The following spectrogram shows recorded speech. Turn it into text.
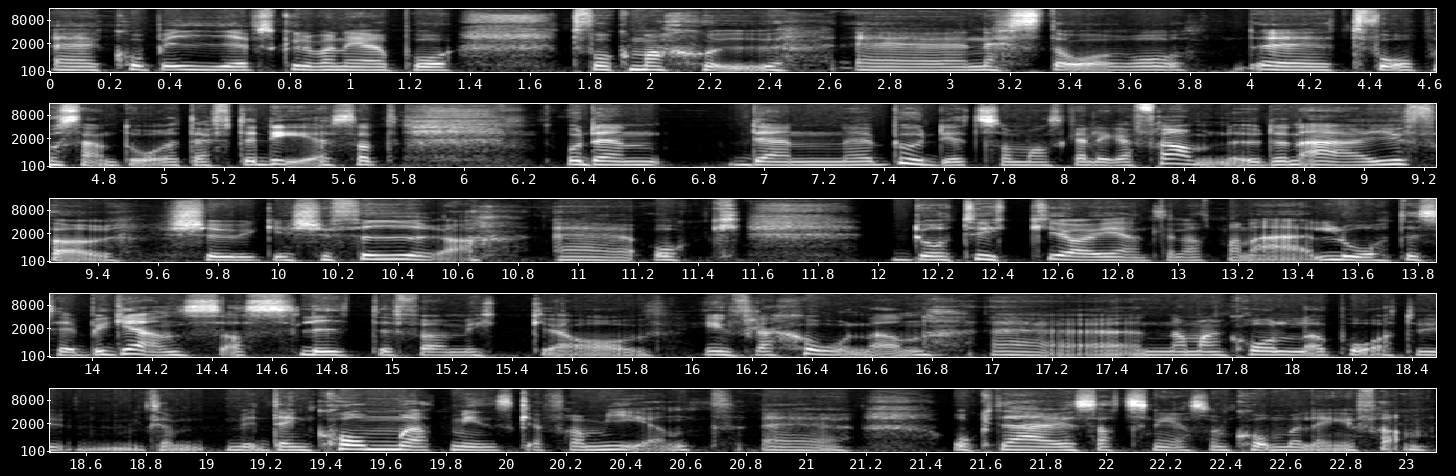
Eh, KPIF skulle vara nere på 2,7 eh, nästa år och eh, 2% året efter det. Så att, och den, den budget som man ska lägga fram nu den är ju för 2024. Eh, och då tycker jag egentligen att man är, låter sig begränsas lite för mycket av inflationen. När man kollar på att vi, liksom, den kommer att minska framgent. Och det här är satsningar som kommer längre fram.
